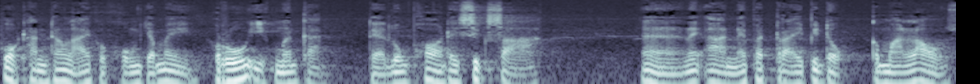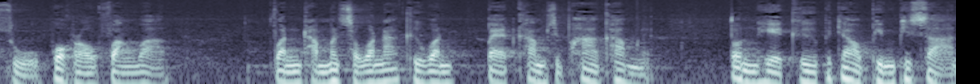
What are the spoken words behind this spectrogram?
พวกท่านทั้งหลายก็คงจะไม่รู้อีกเหมือนกัน แต่หลวงพ่อได้ศึกษาในอ่านในพระไตรปิฎกก็มาเล่าสู่พวกเราฟังว่า วันธรรมสวรรค์คือวันแปดค่ำสิบห้าค่ำเนี่ยต้นเหตุคือพระเจ้าพิมพิสาร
